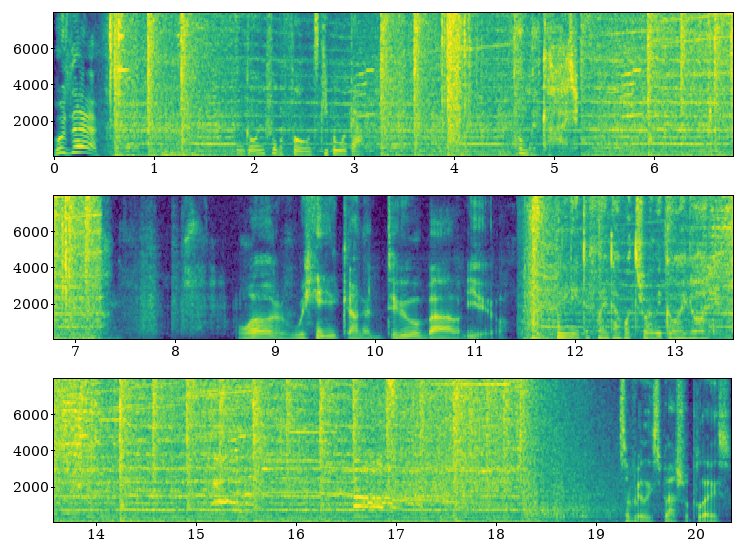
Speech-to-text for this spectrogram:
Who's there? I'm going for the phones. Keep a lookout. Oh my god. What are we gonna do about you? We need to find out what's really going on. It's a really special place.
